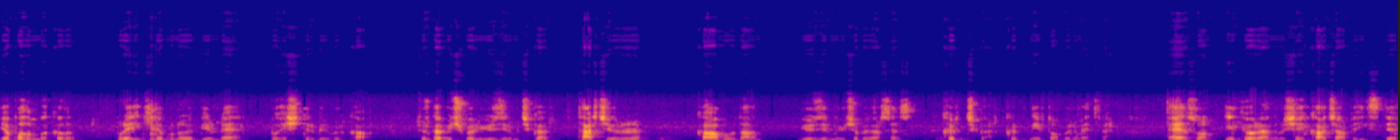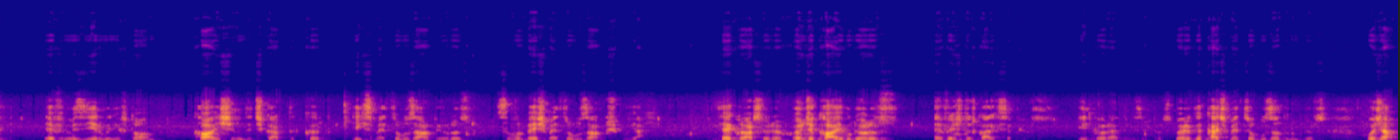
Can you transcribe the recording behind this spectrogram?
Yapalım bakalım. Burayı 2 ile bunları 1 ile, bu eşittir 1 bölü K. Çocuklar 3 bölü 120 çıkar. Ters çeviririm. K buradan 120 3'e bölerseniz 40 çıkar. 40 Newton bölü metre. En son ilk öğrendiğimiz şey K çarpı X'ti. F'imiz 20 Newton. K'yı şimdi çıkarttık 40. X metre uzar diyoruz. 0,5 metre uzarmış bu yay. Tekrar söylüyorum. Önce K'yı buluyoruz. F eşittir Kx yapıyoruz. İlk öğrendiğimiz yapıyoruz. Böylelikle kaç metre uzadığını buluyoruz. Hocam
